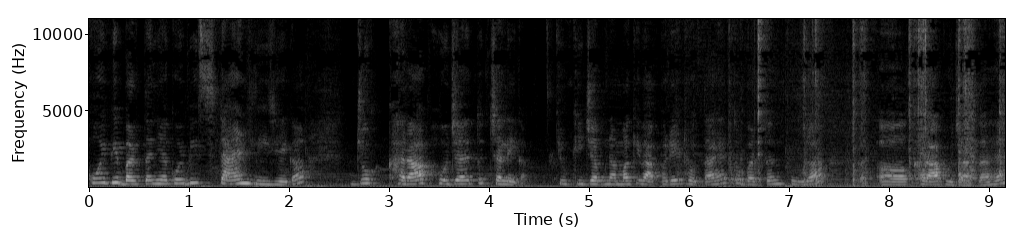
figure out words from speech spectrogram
कोई भी बर्तन या कोई भी स्टैंड लीजिएगा जो खराब हो जाए तो चलेगा। क्योंकि जब नमक इवेपोरेट होता है तो बर्तन पूरा खराब हो जाता है।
